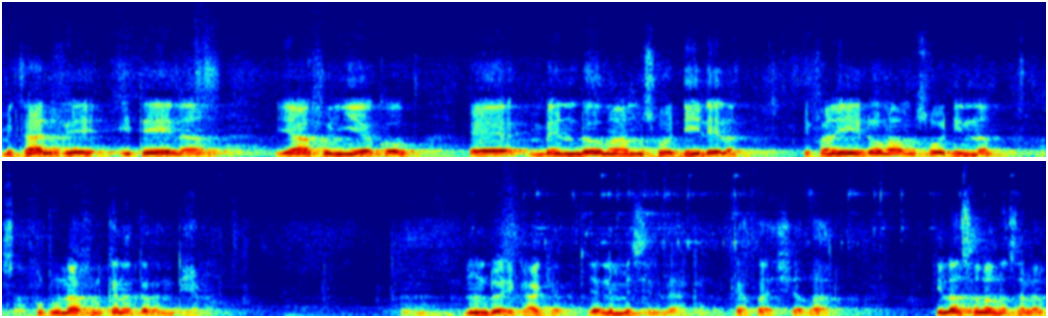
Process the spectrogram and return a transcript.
misali fe ite ye na ye a fo ñiŋ ye ko mbe n musoo dii le la i fana ye dooma musoo dinna futu naful kana taranteema nun do i ka kela janni misilimaya kana ka fa shigar kila sallallahu alaihi wasallam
